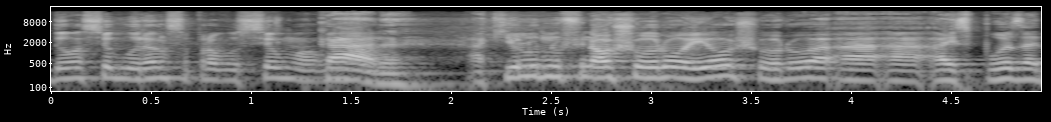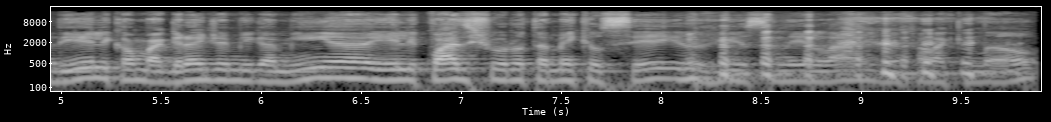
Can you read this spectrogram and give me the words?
deu uma segurança pra você, uma... uma- Cara, aquilo no final chorou eu, chorou a, a, a esposa dele, que é uma grande amiga minha, e ele quase chorou também, que eu sei, eu vi isso nele lá, ele vai falar que não,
